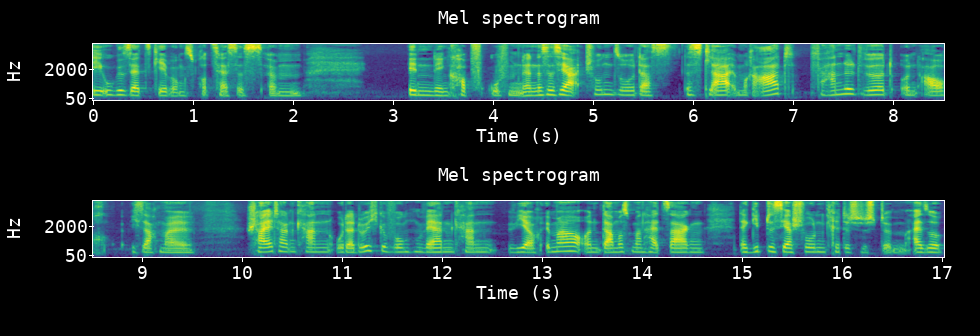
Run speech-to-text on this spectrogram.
EU-Gesetzgebungsprozesses ähm, in den Kopf rufen. Denn es ist ja schon so, dass es klar im Rat verhandelt wird und auch, ich sag mal, scheitern kann oder durchgewunken werden kann, wie auch immer. Und da muss man halt sagen, da gibt es ja schon kritische Stimmen. Also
